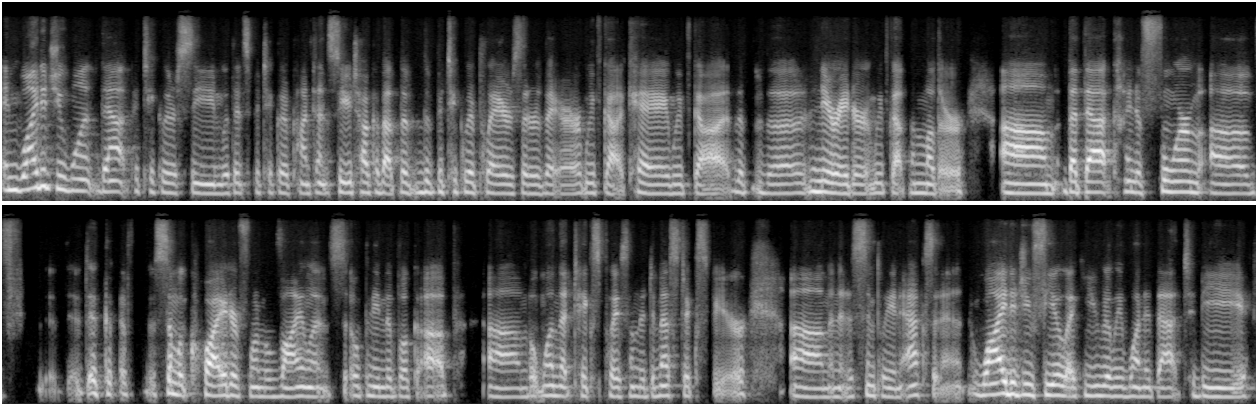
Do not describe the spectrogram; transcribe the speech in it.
And why did you want that particular scene with its particular content? So you talk about the the particular players that are there. We've got K, we've got the the narrator, and we've got the mother. Um, but that kind of form of a, a somewhat quieter form of violence, opening the book up, um, but one that takes place on the domestic sphere, um, and that is simply an accident. Why did you feel like you really wanted that to be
